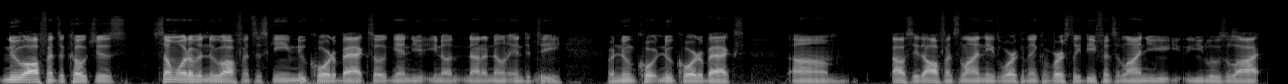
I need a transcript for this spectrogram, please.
new offensive coaches, somewhat of a new offensive scheme, new quarterback. So again, you you know not a known entity or new quar- new quarterbacks. Um, obviously, the offensive line needs work, and then conversely, defensive line you you lose a lot.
